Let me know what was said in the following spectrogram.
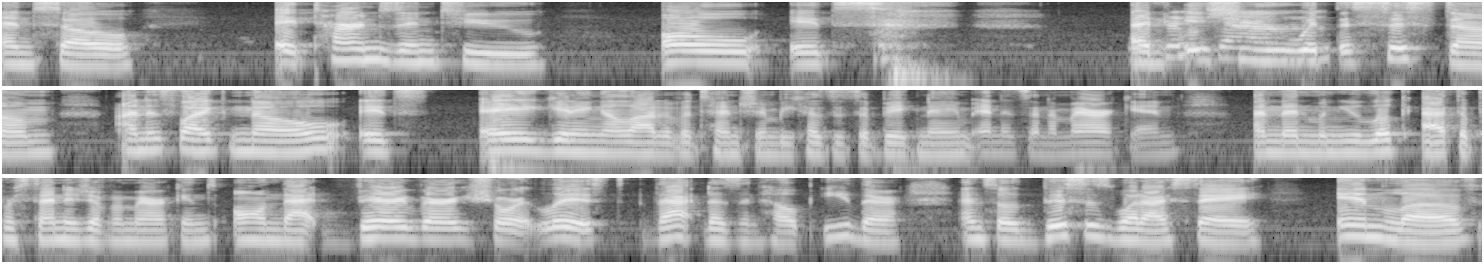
And so it turns into, oh, it's an issue with the system. And it's like, no, it's a getting a lot of attention because it's a big name and it's an American. And then when you look at the percentage of Americans on that very, very short list, that doesn't help either. And so this is what I say in love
